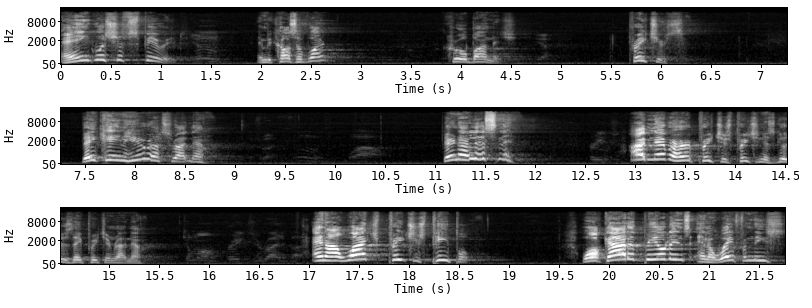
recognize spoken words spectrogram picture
Anguish of spirit. And because of what? Cruel bondage. Preachers. They can't hear us right now. They're not listening. I've never heard preachers preaching as good as they're preaching right now. And I watch preachers, people, walk out of buildings and away from these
